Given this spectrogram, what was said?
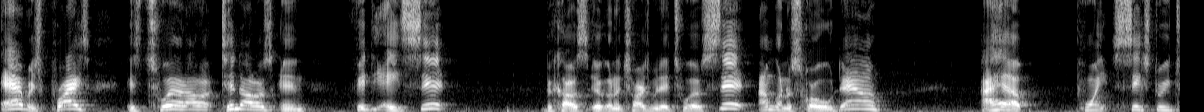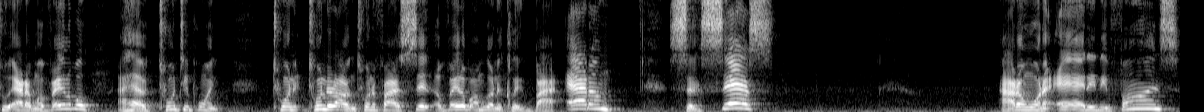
Average price is twelve dollars, ten dollars and 58 cent because they're going to charge me that 12 cent. I'm going to scroll down. I have 0.632 atom available. I have 20.20 $20.25 available. I'm going to click buy atom. Success. I don't want to add any funds.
